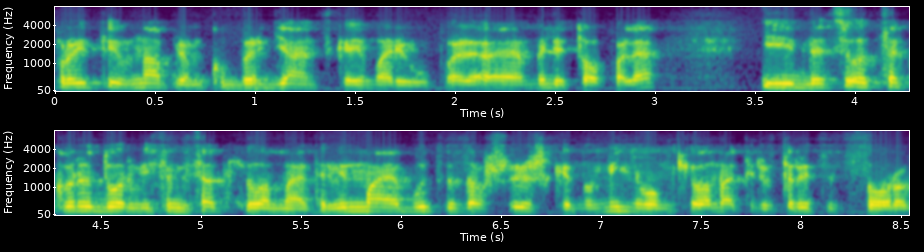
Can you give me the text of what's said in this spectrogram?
пройти в напрямку Бердянська і Маріуполя е, Мелітополя. І для цього це коридор 80 кілометрів. Він має бути завширшки, ну мінімум кілометрів 30-40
